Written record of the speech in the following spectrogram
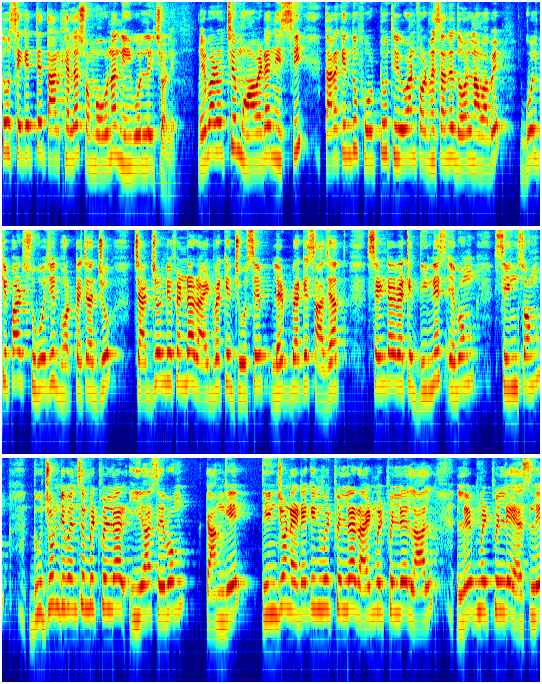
তো সেক্ষেত্রে তার খেলার সম্ভাবনা নেই বললেই চলে। এবার হচ্ছে মহাবেডা এসসি, তারা কিন্তু ফোর টু থ্রি ওয়ান ফর্মেশানে দল নামাবে। গোলকিপার শুভজিৎ ভট্টাচার্য, চারজন ডিফেন্ডার রাইট ব্যাকে জোসেফ লেফট ব্যাকে সাজাত সেন্টার ব্যাকে দীনেশ এবং সিংসং দুজন ডিফেন্সিভ মিডফিল্ডার ইয়াস এবং টাঙ্গে। তিনজন অ্যাটাকিং মিডফিল্ডার রাইট মিডফিল্ডে লাল লেফট মিডফিল্ডে অ্যাসলে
